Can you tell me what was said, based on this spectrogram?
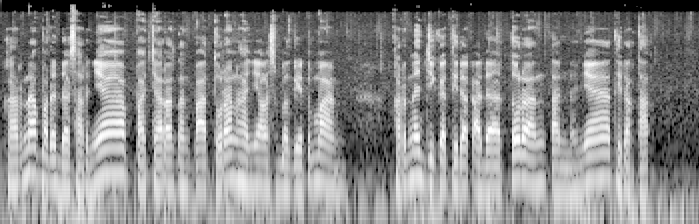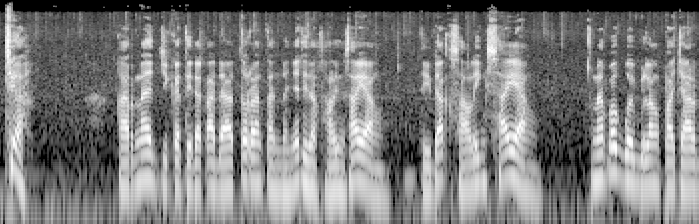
Karena pada dasarnya pacaran tanpa aturan hanyalah sebagai teman. Karena jika tidak ada aturan, tandanya tidak tak. Cia. Karena jika tidak ada aturan, tandanya tidak saling sayang. Tidak saling sayang. Kenapa gue bilang pacaran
